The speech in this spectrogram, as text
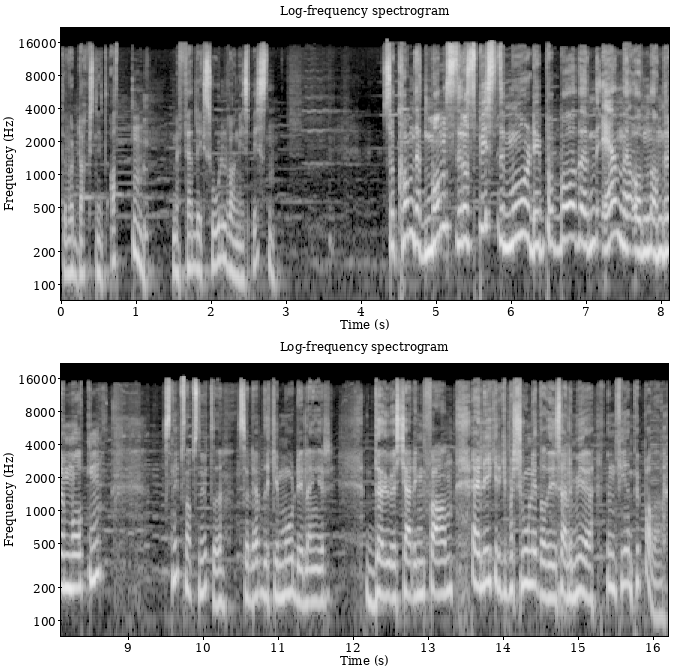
Det var Dagsnytt 18 med Fredrik Solvang i spissen. Så kom det et monster og spiste mor di på både den ene og den andre måten. Snipp, snapp, snute, så levde ikke mor di lenger. Daue kjerring, faen. Jeg liker ikke personligheten din særlig mye, men fine pupper, da.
